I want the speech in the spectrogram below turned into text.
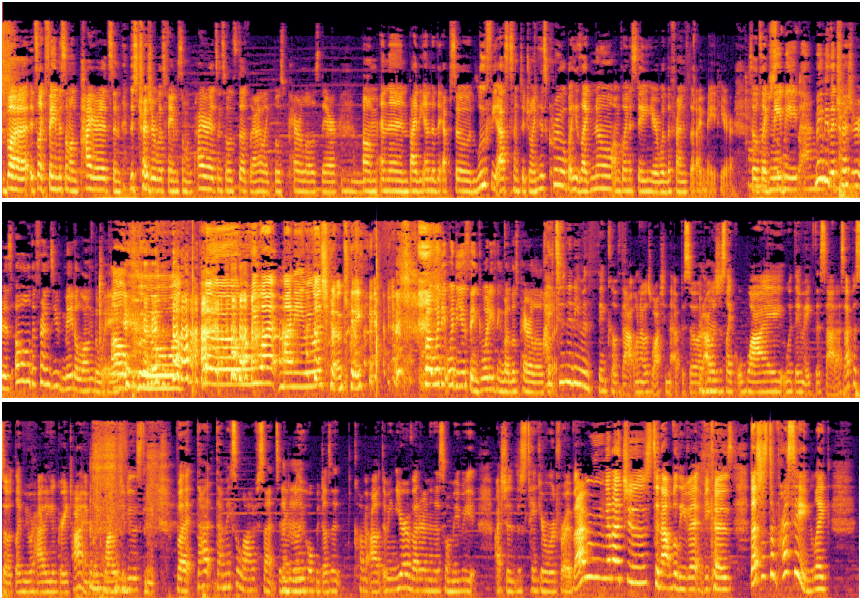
but it's like famous among pirates, and this treasure was famous among pirates, and so it's the I like those parallels there. Mm-hmm. Um, and then by the end of the episode, Luffy asks him to join his crew, but he's like, "No, I'm going to stay here with the friends that I made here." Oh, so it's like maybe so maybe the treasure is oh the friends you've made along the way. Oh, poo, poo. We want money. We want. I'm kidding. but what do, what do you think? What do you think about those parallels? I didn't even think of that when I was watching the episode. Mm-hmm. I was just like, why would they make this sad ass episode? Like we were having a great time. Like why would you do this to me? But that that makes a lot of sense, and mm-hmm. I really mm-hmm. hope it doesn't come out. I mean, you're a veteran in this, so maybe I should just take your word for it. But I'm gonna choose to not believe it because that's just depressing. Like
